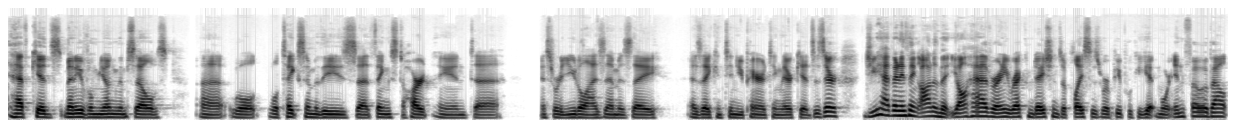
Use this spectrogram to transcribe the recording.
have kids, many of them young themselves, uh, will will take some of these uh, things to heart and uh, and sort of utilize them as they as they continue parenting their kids. Is there do you have anything Autumn that y'all have or any recommendations of places where people could get more info about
